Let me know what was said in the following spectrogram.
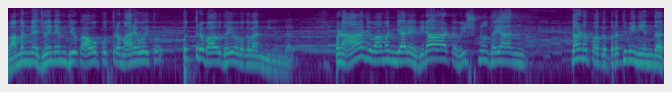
વામનને જોઈને એમ થયું કે આવો પુત્ર મારે હોય તો પુત્ર ભાવ થયો ભગવાનની અંદર. પણ આ જ વામન જ્યારે વિરાટ વિષ્ણુ થયા ત્રણ પગ પૃથ્વીની અંદર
